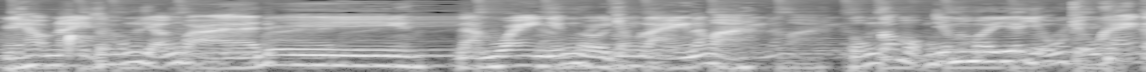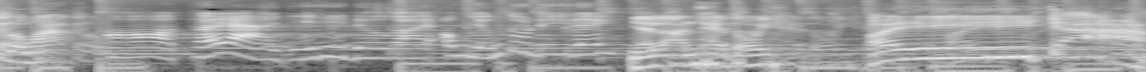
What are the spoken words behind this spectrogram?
Ngày hôm nay tôi muốn dẫn bà đi làm quen những người trong làng đó mà. Cũng có một Jimmy ở vũ trụ khác luôn á. Ờ thế à vậy thì được rồi Ông dẫn tôi đi đi. Nhảy lên theo tôi. Ấy cha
